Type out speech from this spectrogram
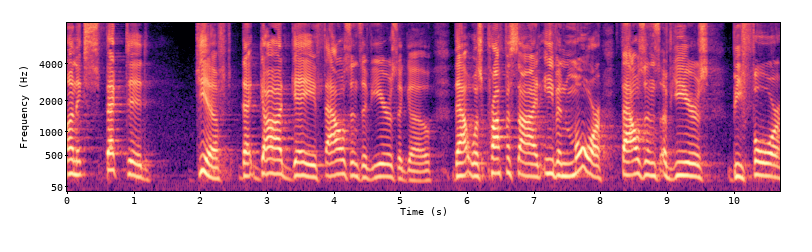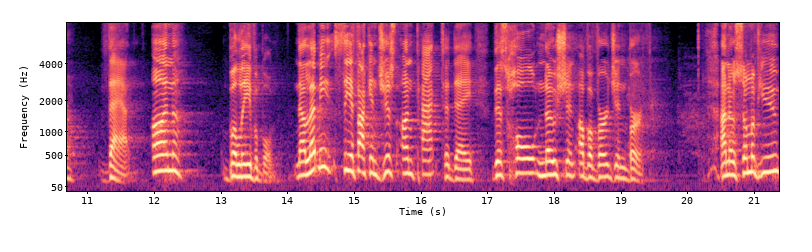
unexpected gift that God gave thousands of years ago that was prophesied even more thousands of years before that. Unbelievable. Now, let me see if I can just unpack today this whole notion of a virgin birth. I know some of you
